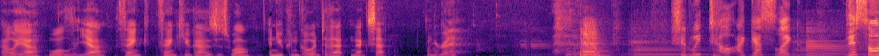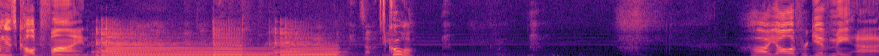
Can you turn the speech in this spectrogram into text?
Hell yeah. Well, yeah. Thank thank you guys as well. And you can go into that next set when you're ready. should we tell i guess like this song is called fine It's cool Oh, y'all will forgive me. Uh,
